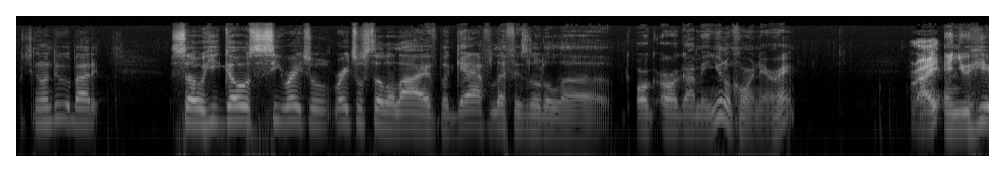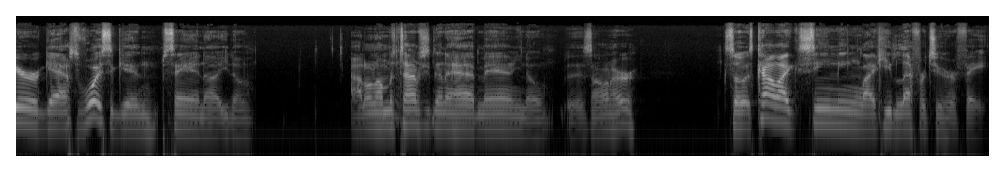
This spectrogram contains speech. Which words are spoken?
what you gonna do about it? So he goes to see Rachel. Rachel's still alive, but Gaff left his little uh, or- origami unicorn there, right? Right? and you hear Gaff's voice again saying, uh, you know, I don't know how much time she's gonna have, man. You know, it's on her. So it's kind of like seeming like he left her to her fate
